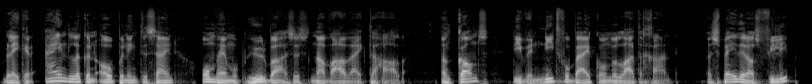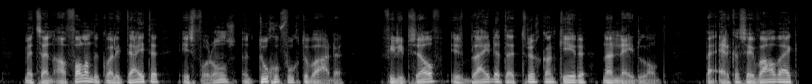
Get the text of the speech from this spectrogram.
bleek er eindelijk een opening te zijn om hem op huurbasis naar Waalwijk te halen. Een kans die we niet voorbij konden laten gaan. Een speler als Philippe met zijn aanvallende kwaliteiten is voor ons een toegevoegde waarde. Philippe zelf is blij dat hij terug kan keren naar Nederland. Bij RKC Waalwijk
